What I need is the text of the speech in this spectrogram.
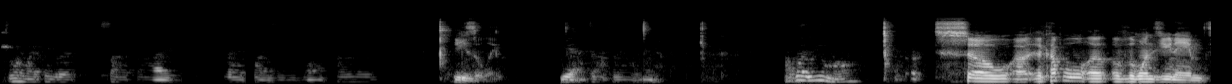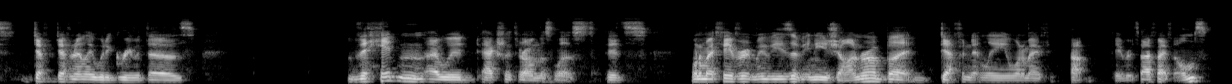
it's one of my favorite sci-fi franchises of all time. Easily. Yeah, definitely. How about you, Mo? So, uh, a couple of, of the ones you named def- definitely would agree with those. The Hidden, I would actually throw on this list. It's one of my favorite movies of any genre, but definitely one of my top favorite sci-fi films.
